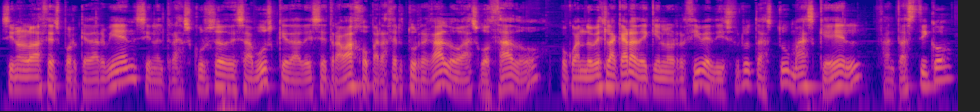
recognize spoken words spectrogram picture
si no lo haces por quedar bien, si en el transcurso de esa búsqueda de ese trabajo para hacer tu regalo has gozado, o cuando ves la cara de quien lo recibe disfrutas tú más que él, fantástico,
